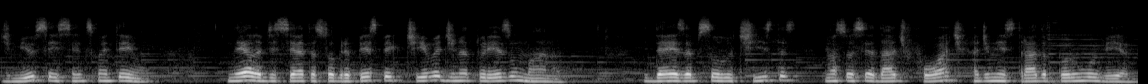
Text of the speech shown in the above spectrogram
de 1651. Nela disserta sobre a perspectiva de natureza humana, ideias absolutistas em uma sociedade forte administrada por um governo.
